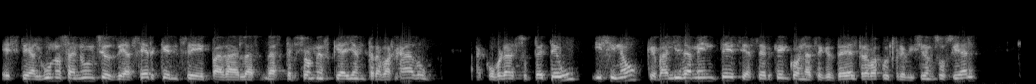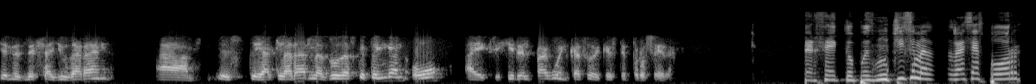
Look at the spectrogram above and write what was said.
este, algunos anuncios de acérquense para las, personas que hayan trabajado a cobrar su PTU y si no, que válidamente se acerquen con la Secretaría del Trabajo y Previsión Social, quienes les ayudarán a este, aclarar las dudas que tengan o a exigir el pago en caso de que éste proceda. Perfecto, pues muchísimas gracias por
